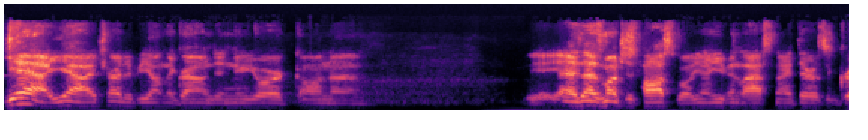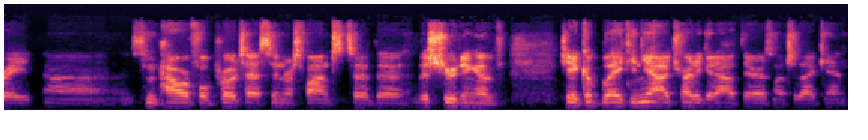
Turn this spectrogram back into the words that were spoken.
Yeah, yeah, I try to be on the ground in New York on a, uh, as as much as possible. You know, even last night there was a great, uh, some powerful protests in response to the the shooting of Jacob Blake, and yeah, I try to get out there as much as I can.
